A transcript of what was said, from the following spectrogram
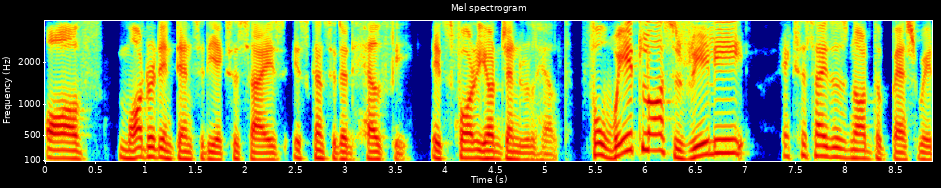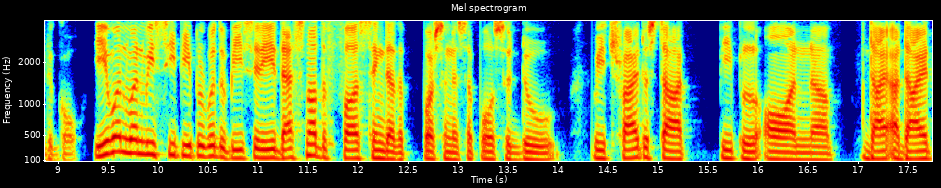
of moderate intensity exercise is considered healthy. It's for your general health. For weight loss, really, exercise is not the best way to go. Even when we see people with obesity, that's not the first thing that the person is supposed to do. We try to start people on uh, di- a diet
